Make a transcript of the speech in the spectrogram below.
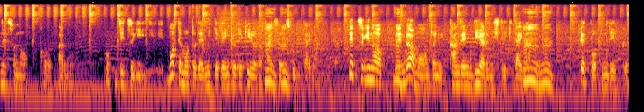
あね、そのこうあの実技も手元で見て勉強できるような体制を作りたいな、で次の年度はもう本当に完全にリアルにしていきたいなといううんうん。ステップを踏んでいく。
